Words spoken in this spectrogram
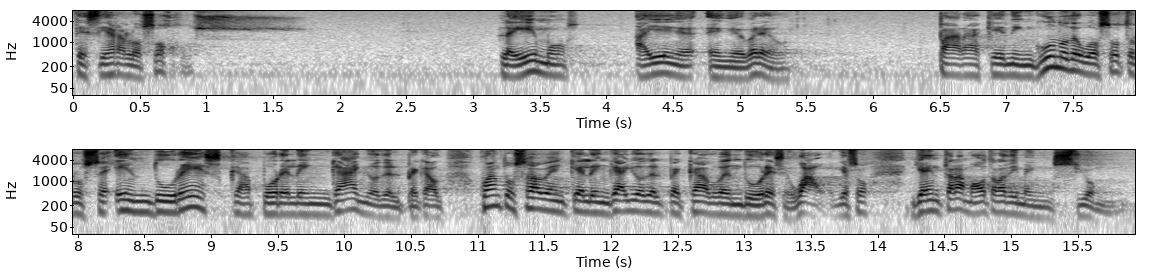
Te cierra los ojos. Leímos ahí en, en hebreo, para que ninguno de vosotros se endurezca por el engaño del pecado. ¿Cuántos saben que el engaño del pecado endurece? Wow, y eso ya entramos a otra dimensión.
